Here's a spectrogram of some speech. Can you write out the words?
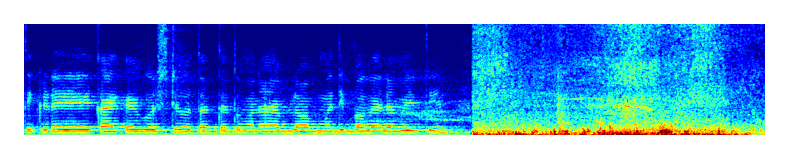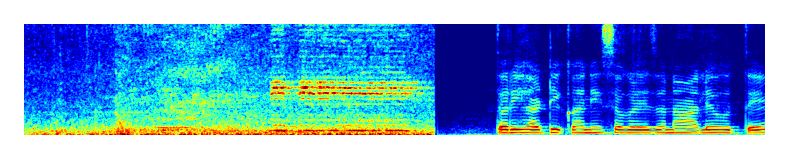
तिकडे काय काय गोष्टी होतात ते तुम्हाला या ब्लॉगमध्ये बघायला मिळतील. तर ह्या ठिकाणी सगळेजण आले होते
